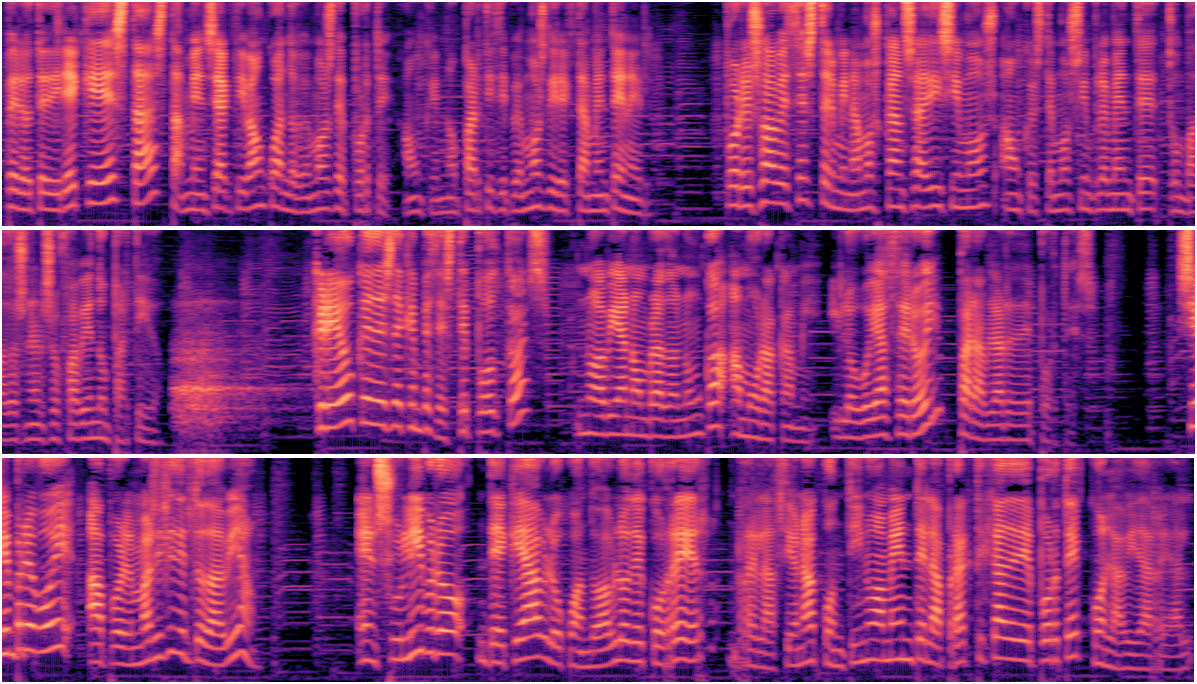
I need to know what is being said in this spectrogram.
pero te diré que estas también se activan cuando vemos deporte, aunque no participemos directamente en él. Por eso a veces terminamos cansadísimos, aunque estemos simplemente tumbados en el sofá viendo un partido. Creo que desde que empecé este podcast no había nombrado nunca a Murakami y lo voy a hacer hoy para hablar de deportes. Siempre voy a por el más difícil todavía. En su libro De qué hablo cuando hablo de correr, relaciona continuamente la práctica de deporte con la vida real.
